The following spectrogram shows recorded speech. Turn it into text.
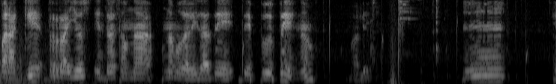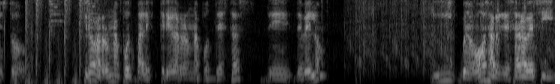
¿para qué rayos entras a una, una modalidad de, de, PvP, no? Vale. Eh, esto... Quiero agarrar una pot, vale, quería agarrar una pot de estas, de, de velo. Y bueno, vamos a regresar a ver si,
